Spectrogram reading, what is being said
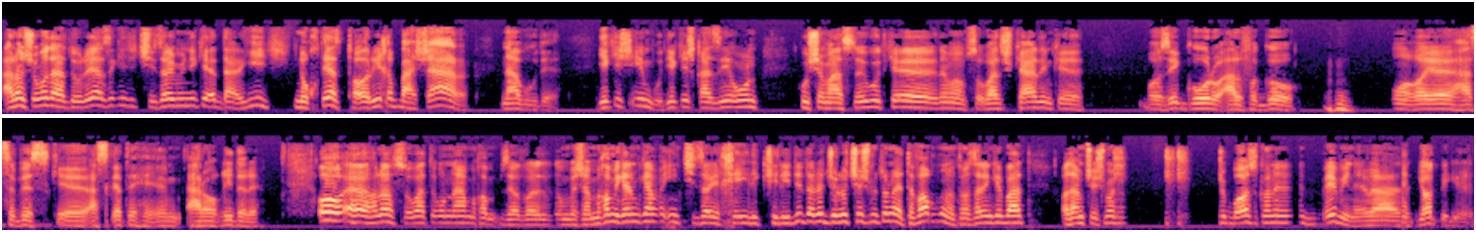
الان شما در دوره از که چیزایی می‌بینی که در هیچ نقطه از تاریخ بشر نبوده. یکیش این بود. یکیش قضیه اون هوش مصنوعی بود که نمی‌دونم صحبتش کردیم که بازی گو رو الفا گو. اون آقای حسبس که اصلیت عراقی داره. او حالا صحبت اون نه می‌خوام زیاد وارد اون بشم. می‌خوام میگم میگم این چیزای خیلی کلیدی داره جلو چشمتون اتفاق میفته مثلا اینکه بعد آدم چشماش باز کنه ببینه و یاد بگیره.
